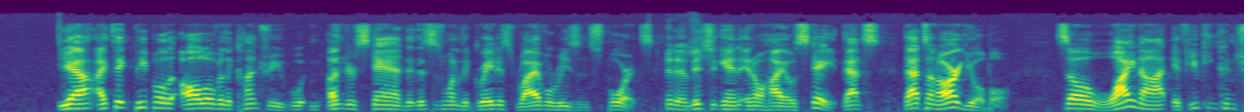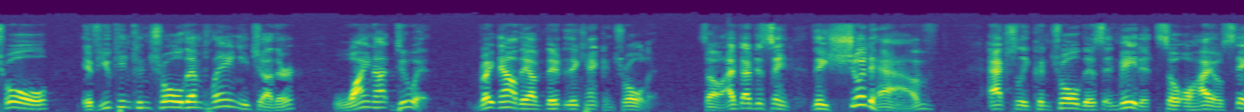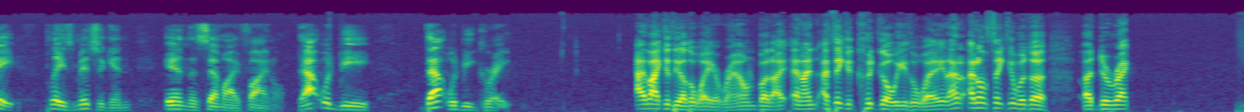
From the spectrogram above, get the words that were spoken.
Yeah, I think people all over the country would understand that this is one of the greatest rivalries in sports. It is. Michigan and Ohio State. That's that's unarguable. So why not if you can control if you can control them playing each other, why not do it? Right now they have they, they can't control it. So I, I'm just saying they should have actually controlled this and made it so Ohio State plays Michigan in the semifinal. That would be that would be great. I like it the other way around, but I and I, I think it could go either way. And I, I don't think it was a a direct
